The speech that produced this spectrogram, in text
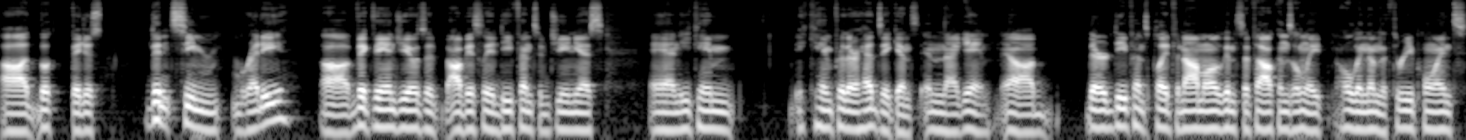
Uh, look, they just didn't seem ready. Uh, Vic Fangio is obviously a defensive genius, and he came he came for their heads against in that game. Their defense played phenomenal against the Falcons, only holding them to three points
